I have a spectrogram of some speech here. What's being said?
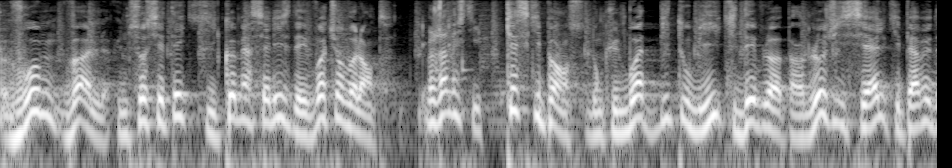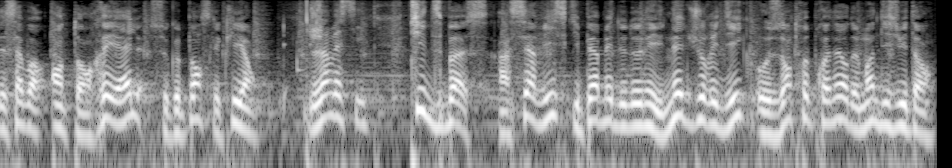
Vroom Vol, une société qui commercialise des voitures volantes. J'investis. Qu'est-ce qu'ils pensent Donc une boîte B2B qui développe un logiciel qui permet de savoir en temps réel ce que pensent les clients. J'investis. Kids Boss, un service qui permet de donner une aide juridique aux entrepreneurs de moins de 18 ans.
